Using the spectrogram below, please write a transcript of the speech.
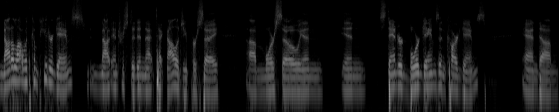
not a lot with computer games, not interested in that technology per se, uh, more so in in standard board games and card games. And um,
